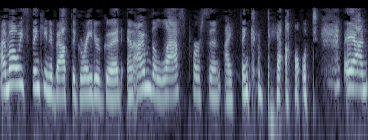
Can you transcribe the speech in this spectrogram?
I'm always thinking about the greater good, and I'm the last person I think about. And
